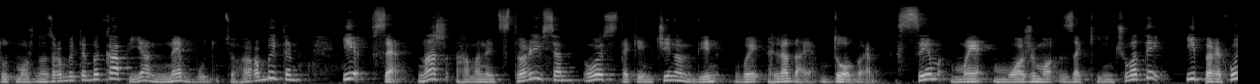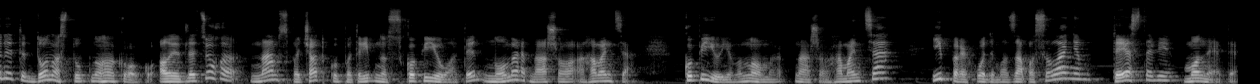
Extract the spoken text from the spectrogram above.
Тут можна зробити бекап, я не буду цього робити. І все, наш гаманець створився. Ось таким чином він виглядає. Добре, з цим ми можемо закінчувати і переходити до наступного кроку. Але для цього нам спочатку потрібно скопіювати номер нашого гаманця. Копіюємо номер нашого гаманця і переходимо за посиланням тестові монети.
